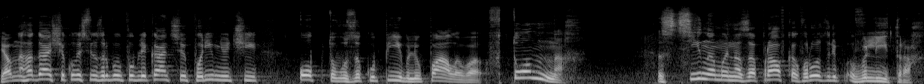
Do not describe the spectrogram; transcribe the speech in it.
Я вам нагадаю, що колись він зробив публікацію, порівнюючи оптову закупівлю палива в тоннах з цінами на заправках в роздріб в літрах.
